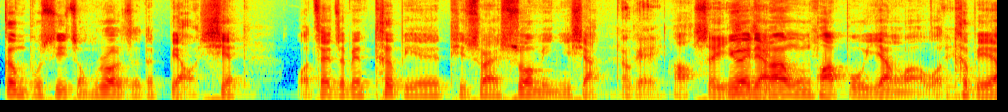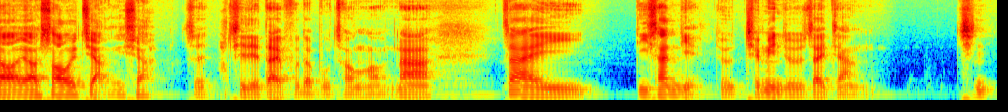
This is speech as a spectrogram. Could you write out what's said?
更不是一种弱者的表现。我在这边特别提出来说明一下。OK，好，所以因为两岸文化不一样哦，我特别要要稍微讲一下。是，谢谢大夫的补充哈。那在第三点，就前面就是在讲新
